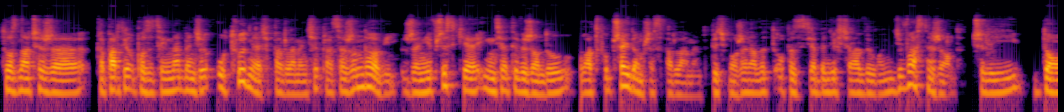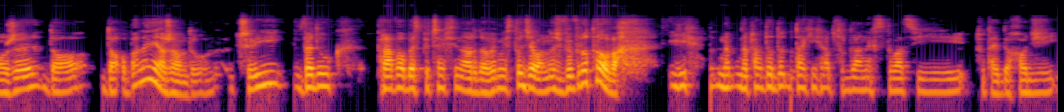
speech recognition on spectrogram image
to znaczy, że ta partia opozycyjna będzie utrudniać w parlamencie pracę rządowi, że nie wszystkie inicjatywy rządu łatwo przejdą przez parlament. Być może nawet opozycja będzie chciała wyłonić własny rząd, czyli dąży do, do obalenia rządu, czyli według prawa o bezpieczeństwie narodowym jest to działalność wywrotowa. I na, naprawdę do, takich absurdalnych sytuacji tutaj dochodzi.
